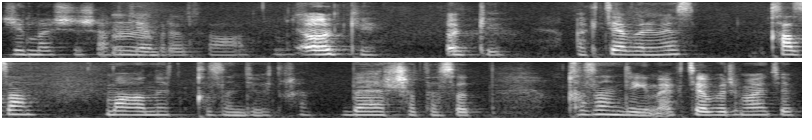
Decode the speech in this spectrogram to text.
жиырма үшінші октябрьдан саналатын болса. Окей окей. Октябрь емес қазан. Маған ұнайды қазан деп айтқан. Бәрі шатасады қазан деген октябрь ма деп.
